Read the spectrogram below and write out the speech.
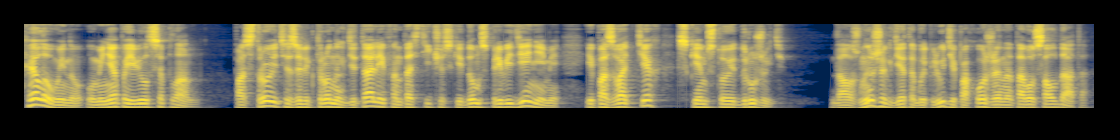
Хэллоуину у меня появился план – построить из электронных деталей фантастический дом с привидениями и позвать тех, с кем стоит дружить. Должны же где-то быть люди, похожие на того солдата.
